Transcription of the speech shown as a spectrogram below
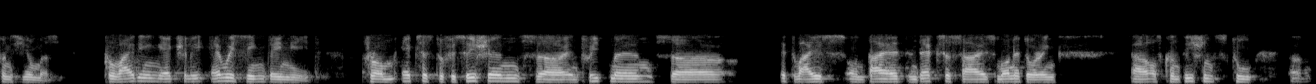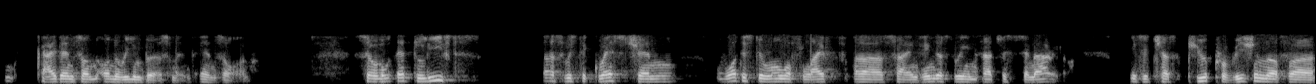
consumers, providing actually everything they need, from access to physicians uh, and treatments, uh, advice on diet and exercise, monitoring uh, of conditions to uh, guidance on, on reimbursement and so on. So that leaves us with the question, what is the role of life uh, science industry in such a scenario? Is it just pure provision of, uh,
